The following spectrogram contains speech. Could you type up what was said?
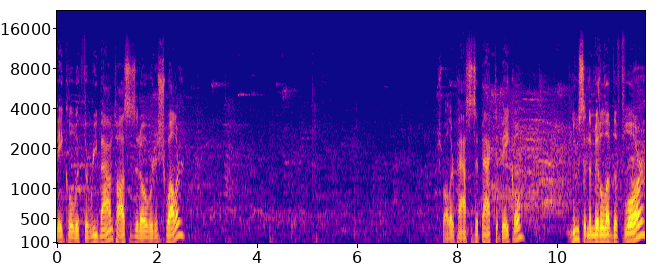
Bakel with the rebound tosses it over to Schweller. Schweller passes it back to Bakel. Loose in the middle of the floor.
